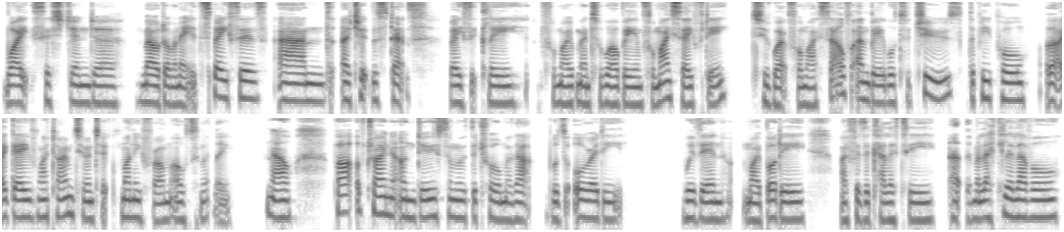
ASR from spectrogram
white, cisgender, male dominated spaces. And I took the steps basically for my mental well being, for my safety. To work for myself and be able to choose the people that I gave my time to and took money from ultimately. Now, part of trying to undo some of the trauma that was already within my body, my physicality at the molecular level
